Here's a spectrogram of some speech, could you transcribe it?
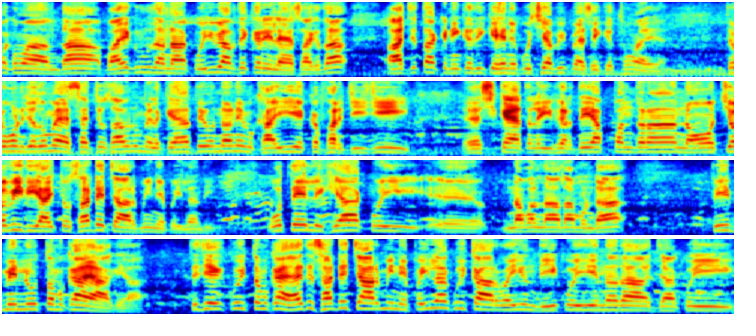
ਭਗਵਾਨ ਦਾ, ਵਾਹਿਗੁਰੂ ਦਾ ਨਾਂ ਕੋਈ ਵੀ ਆਪਦੇ ਘਰੇ ਲੈ ਸਕਦਾ। ਅੱਜ ਤੱਕ ਨਹੀਂ ਕਦੀ ਕਿਸੇ ਨੇ ਪੁੱਛਿਆ ਵੀ ਪੈਸੇ ਕਿੱਥੋਂ ਆਏ ਆ। ਤੇ ਹੁਣ ਜਦੋਂ ਮੈਂ ਐਸਐਚਓ ਸਾਹਿਬ ਨੂੰ ਮਿਲ ਕੇ ਆਇਆ ਤੇ ਉਹਨਾਂ ਨੇ ਵਿਖਾਈ ਇੱਕ ਫਰਜੀ ਜੀ ਅਹ ਸ਼ਿਕਾਇਤ ਲਈ ਫਿਰਦੇ ਆ 15 9 24 ਦੀ ਅੱਜ ਤੋਂ 4.5 ਮਹੀਨੇ ਪਹਿਲਾਂ ਦੀ। ਉਹ ਤੇ ਲਿਖਿਆ ਕੋਈ ਅਹ, ਨਵਲ ਨਾਂ ਦਾ ਮੁੰਡਾ ਵੀ ਮੈਨੂੰ ਧਮਕਾਇਆ ਗਿਆ। ਤੇ ਜੇ ਕੋਈ ਧਮਕਾਇਆ ਤੇ 4.5 ਮਹੀਨੇ ਪਹਿਲਾਂ ਕੋਈ ਕਾਰਵਾਈ ਹੁੰਦੀ ਕੋਈ ਇਹਨਾਂ ਦਾ ਜਾਂ ਕੋਈ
